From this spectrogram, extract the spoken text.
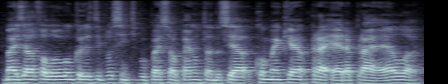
Mas ela falou alguma coisa tipo assim, tipo, o pessoal perguntando se ela- como é que é era pra ela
